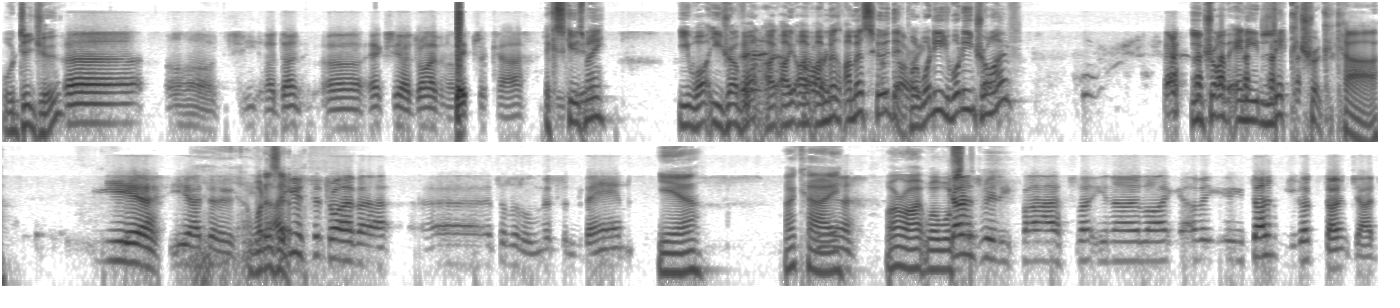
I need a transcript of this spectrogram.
Or did you? Uh, oh, gee, I don't. Uh, actually, I drive an electric car. Excuse me. You what? You drive what? I I, I, I, mis- I misheard that. But what do you what do you drive? you drive an electric car. Yeah, yeah, I do. What is I it? I used to drive a. Uh, it's a little Nissan van. Yeah. Okay. Yeah. All right. Well, we'll goes really fast, but you know, like I mean, you don't you got don't judge,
